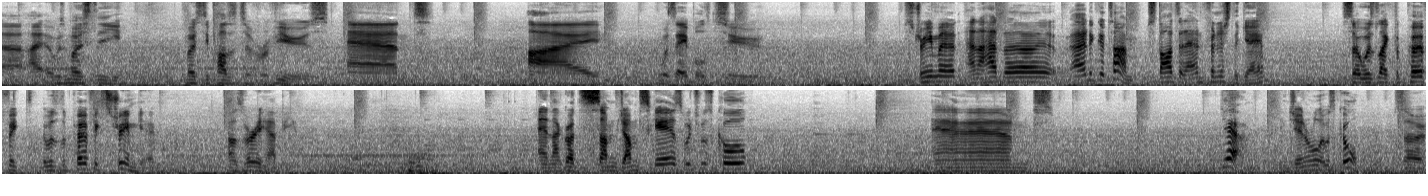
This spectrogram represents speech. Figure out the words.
uh, I, it was mostly mostly positive reviews, and I was able to stream it, and I had a I had a good time. Started and finished the game, so it was like the perfect it was the perfect stream game. I was very happy, and I got some jump scares, which was cool, and yeah, in general it was cool. So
